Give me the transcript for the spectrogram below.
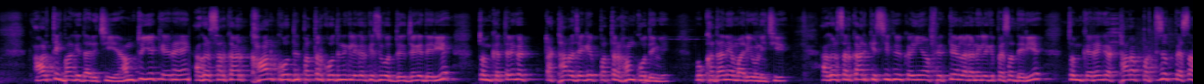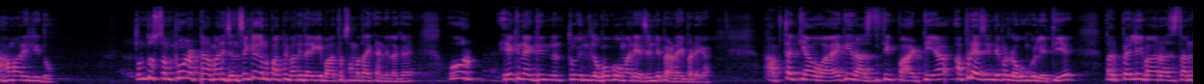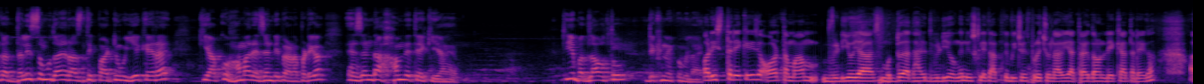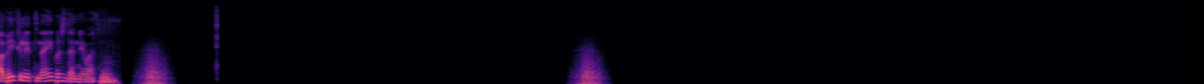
आर्थिक भागीदारी चाहिए। हम तो ये कह रहे हैं, अगर सरकार खान खोद, पत्थर खोदने के लिए अगर किसी को जगह दे रही है तो हम कहते हैं कि अट्ठारह जगह पत्थर हम खोदेंगे, वो खदानें हमारी होनी चाहिए। अगर सरकार किसी को कहीं फैक्ट्रियाँ लगाने के लिए पैसा दे रही है तो हम कह रहे हैं कि अट्ठारह प्रतिशत पैसा हमारे लिए दो। तुम तो संपूर्ण अट्ठा हमारी जनसंख्या के अनुपात में भागीदारी की बात अब समुदाय करने लगा है। और एक ना एक दिन तो इन लोगों को हमारे एजेंडे पर आना ही पड़ेगा। अब तक क्या हुआ है कि राजनीतिक पार्टियाँ अपने एजेंडे पर लोगों को लेती है, पर पहली बार राजस्थान का दलित समुदाय, राजनीतिक पार्टियों को ये कह रहा है कि आपको हमारे एजेंडे पर आना पड़ेगा। एजेंडा हमने तय किया है। तो ये बदलाव तो देखने को मिला है। और इस तरह के जो और तमाम वीडियो या मुद्दों आधारित वीडियो होंगे, न्यूज़ क्लिक आपके बीच में पूरे चुनावी यात्रा के दौरान लेके आता रहेगा। अभी के लिए इतना ही, बस धन्यवाद।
